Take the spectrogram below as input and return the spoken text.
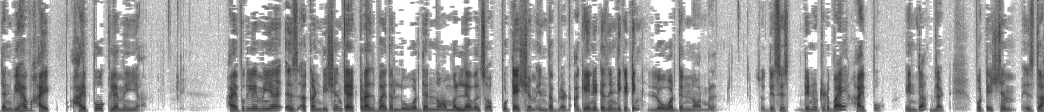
Then we have hy hypokalemia. Hypokalemia is a condition characterized by the lower than normal levels of potassium in the blood. Again, it is indicating lower than normal. So this is denoted by hypo in the blood. Potassium is the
